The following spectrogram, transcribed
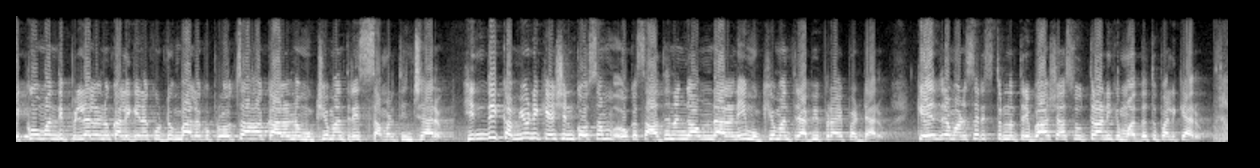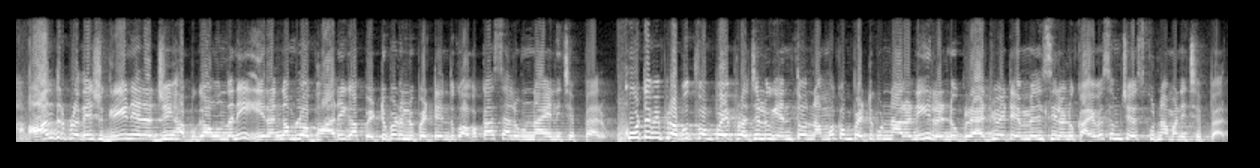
ఎక్కువ మంది పిల్లలను కలిగిన కుటుంబాలకు ప్రోత్సాహకాలను ముఖ్యమంత్రి సమర్థించారు. హిందీ కమ్యూనికేషన్ కోసం ఒక సాధనంగా ఉండాలని ముఖ్యమంత్రి అభిప్రాయపడ్డారు. కేంద్రం అనుసరిస్తున్న త్రిభాషా సూత్రానికి మద్దతు పలికారు. ఆంధ్రప్రదేశ్ గ్రీన్ ఎనర్జీ హబ్గా ఉందని ఈ రంగంలో భారీగా పెట్టుబడులు పెట్టేందుకు అవకాశాలు ఉన్నాయని చెప్పారు. కూటమి ప్రభుత్వంపై ప్రజలు ఎంతో నమ్మకం పెట్టుకున్నారని రెండు గ్రాడ్యుయేట్ ఎమ్మెల్సీలను కైవసం చేసుకున్నామని చెప్పారు.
